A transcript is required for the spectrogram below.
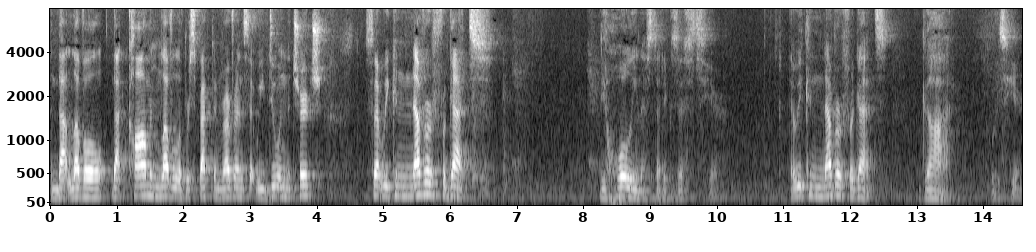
and that level, that common level of respect and reverence that we do in the church, so that we can never forget the holiness that exists here. That we can never forget God who is here.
